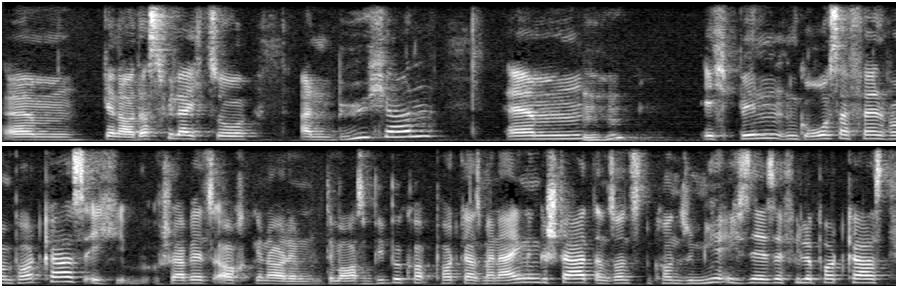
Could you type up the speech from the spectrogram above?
Ähm, genau, das vielleicht so an Büchern. Ähm, mhm. Ich bin ein großer Fan von Podcasts. Ich habe jetzt auch genau dem, dem Awesome People Podcast meinen eigenen gestartet. Ansonsten konsumiere ich sehr, sehr viele Podcasts.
